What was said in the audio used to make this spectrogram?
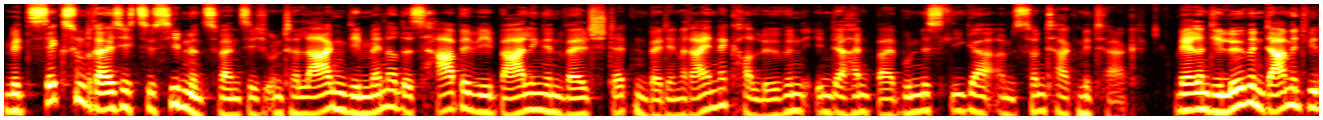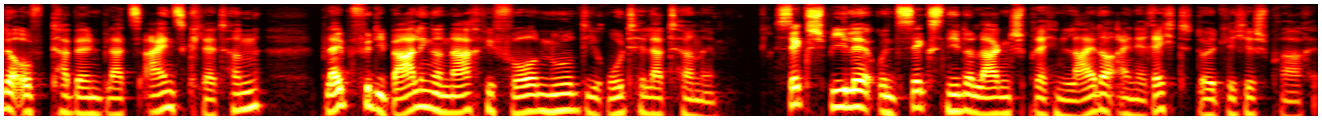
Mit 36 zu 27 unterlagen die Männer des HBW Balingen-Waldstätten bei den Rhein-Neckar-Löwen in der Handball-Bundesliga am Sonntagmittag. Während die Löwen damit wieder auf Tabellenplatz 1 klettern, bleibt für die Balinger nach wie vor nur die rote Laterne. Sechs Spiele und sechs Niederlagen sprechen leider eine recht deutliche Sprache.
